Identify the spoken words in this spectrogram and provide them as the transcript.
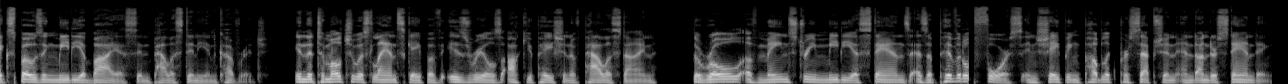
exposing media bias in Palestinian coverage. In the tumultuous landscape of Israel's occupation of Palestine, the role of mainstream media stands as a pivotal force in shaping public perception and understanding.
